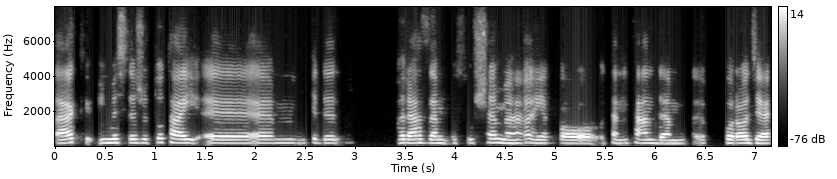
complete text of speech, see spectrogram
Tak? I myślę, że tutaj, kiedy razem usłyszymy jako ten tandem w porodzie,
